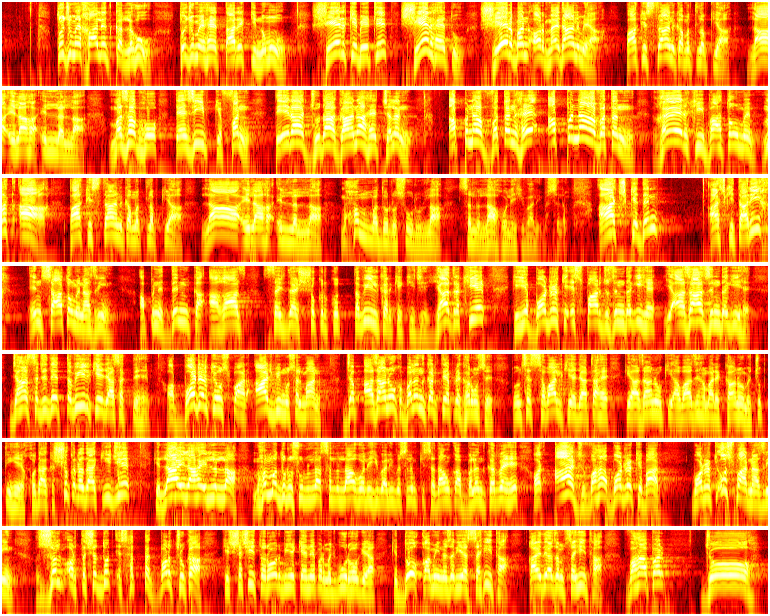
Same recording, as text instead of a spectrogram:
तुझ में खालिद का लहू, तुझ में है तारिक की नमू। शेर के बेटे, शेर है तू। शेर बन और मैदान में आ। पाकिस्तान का मतलब क्या? ला इलाहा इल्लल्लाह। मज़हब हो, तहजीब के फन। तेरा जुदा गाना है चलन। अपना वतन है अपना वतन। गैर की बातों में मत आ। पाकिस्तान का मतलब क्या? ला अला मोहम्मद रसूल सल्लल्लाहु अलैहि वसल्लम। आज के दिन, आज की तारीख इन सातों में नाजरीन अपने दिन का आगाज़ सजदा शुक्र को तवील करके कीजिए। याद रखिए कि यह बॉर्डर के इस पार जो ज़िंदगी है यह आज़ाद ज़िंदगी है, जहाँ सजदे तवील किए जा सकते हैं। और बॉर्डर के उस पार आज भी मुसलमान जब आज़ानों को बुलंद करते हैं अपने घरों से तो उनसे सवाल किया जाता है कि आज़ानों की आवाज़ें हमारे कानों में चुपती हैं। खुदा का शुक्र अदा कीजिए कि ला इला मोहम्मद रसूलुल्लाह सल्लल्लाहु अलैहि वसल्लम की सदाओं का बुलंद कर रहे हैं। और आज वहाँ बॉर्डर के बाहर बॉर्डर के उस पार नाजरीन, जुल्म और तशद इस हद तक बढ़ चुका कि शशि तरोर भी ये कहने पर मजबूर हो गया कि दो कौमी नज़रिया सही था, कायद अजम सही था। वहाँ पर जो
